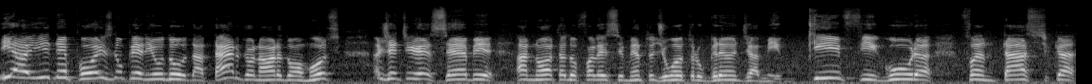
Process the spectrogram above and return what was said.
E aí, depois, no período da tarde ou na hora do almoço, a gente recebe a nota do falecimento de um outro grande amigo. Que figura fantástica,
